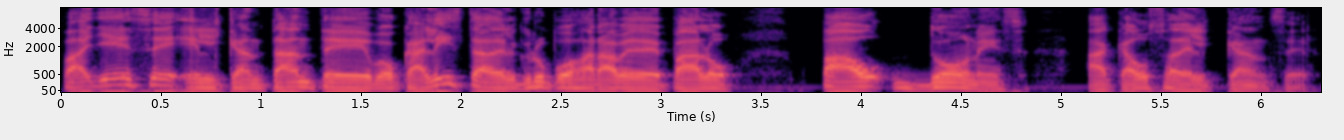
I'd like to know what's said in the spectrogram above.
Fallece el cantante vocalista del grupo Jarabe de Palo, Pau Dones, a causa del cáncer.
